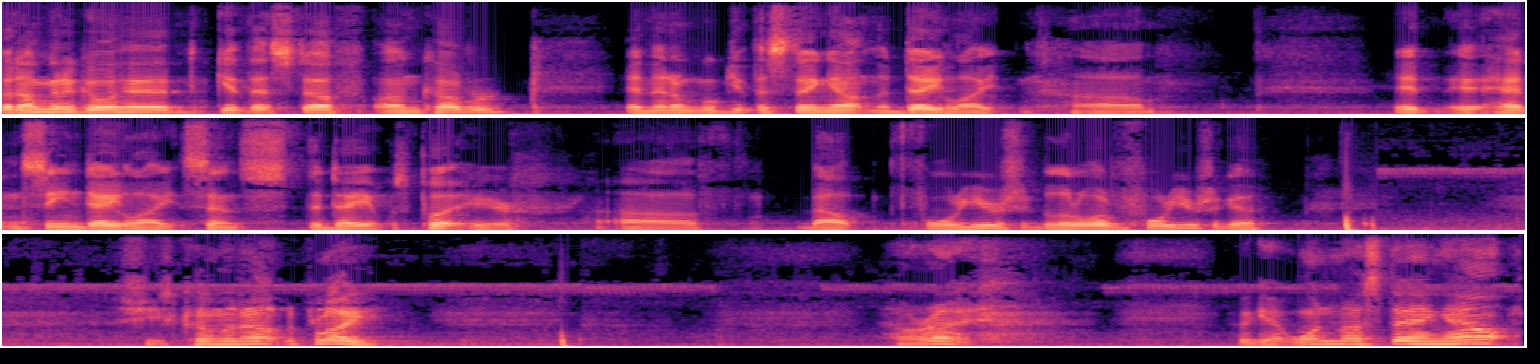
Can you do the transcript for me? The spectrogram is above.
but I'm going to go ahead, get that stuff uncovered. And then I'm going to get this thing out in the daylight. Um, it, it hadn't seen daylight since the day it was put here. Uh, about four years, a little over four years ago. She's coming out to play. All right, we got one Mustang out.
